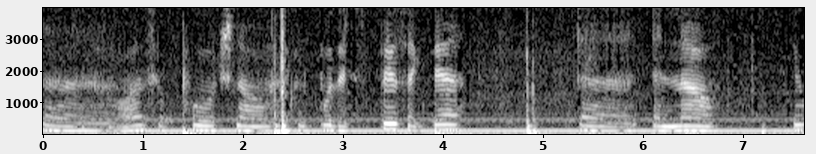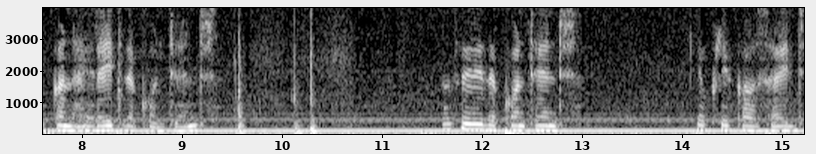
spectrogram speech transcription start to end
Uh, once you put now you can put the space like there. Uh, and now you can highlight the content. Once you read the content you click outside.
